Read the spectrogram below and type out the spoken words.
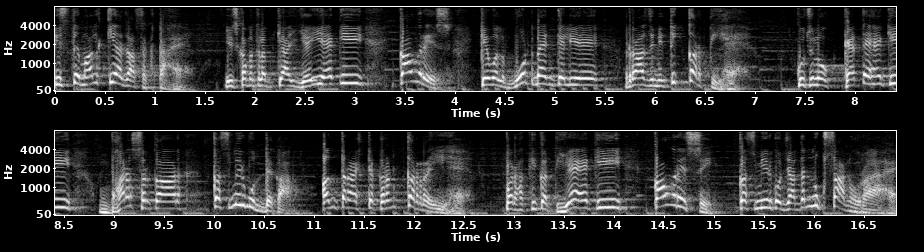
इस्तेमाल किया जा सकता है। इसका मतलब क्या यही है कि कांग्रेस केवल वोट बैंक के लिए राजनीति करती है? कुछ लोग कहते हैं कि भारत सरकार कश्मीर मुद्दे का अंतरराष्ट्रीयकरण कर रही है, पर हकीकत यह है कि कांग्रेस से कश्मीर को ज़्यादा नुकसान हो रहा है।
